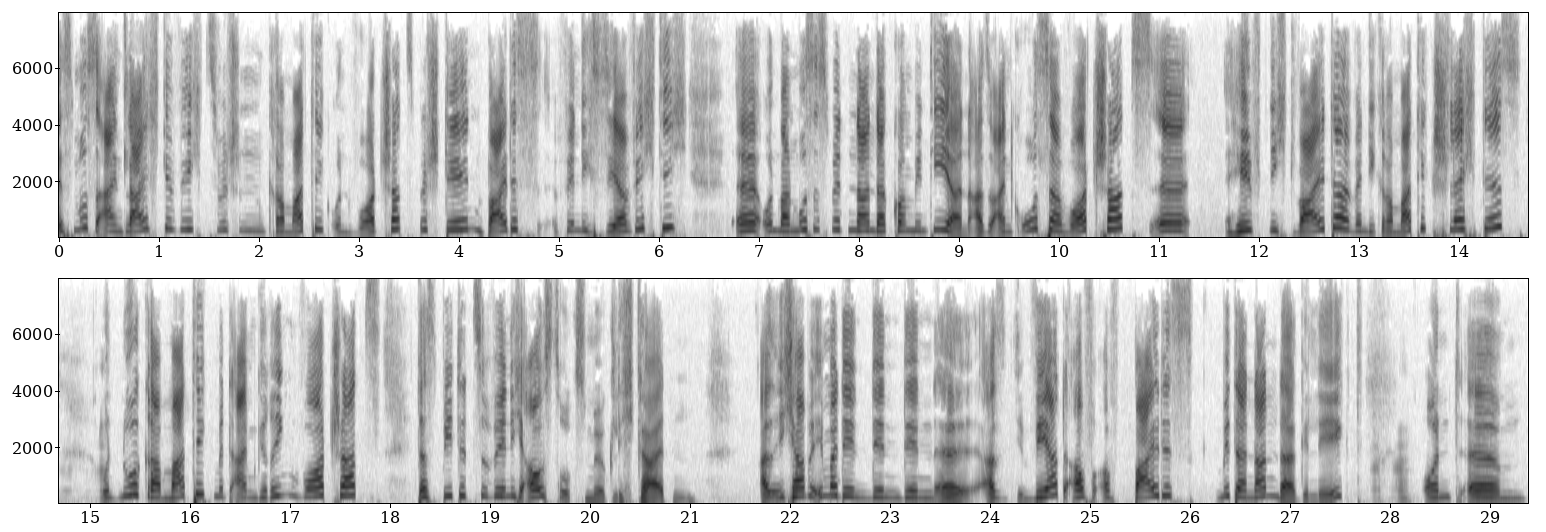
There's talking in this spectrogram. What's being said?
es muss ein Gleichgewicht zwischen Grammatik und Wortschatz bestehen. Beides finde ich sehr wichtig äh, und man muss es miteinander kombinieren. Also ein großer Wortschatz äh, hilft nicht weiter, wenn die Grammatik schlecht ist. Und nur Grammatik mit einem geringen Wortschatz, das bietet zu wenig Ausdrucksmöglichkeiten. Also ich habe immer den, den, den äh, also Wert auf, auf beides miteinander gelegt. Aha. Und ähm,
